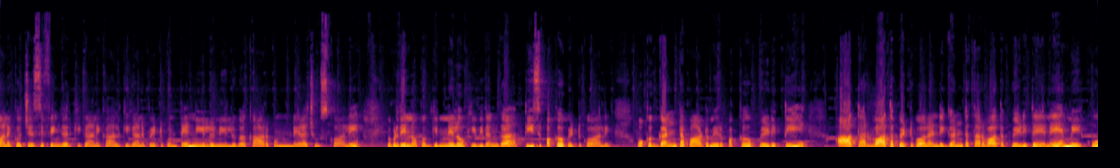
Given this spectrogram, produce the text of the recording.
మనకు వచ్చేసి ఫింగర్కి కానీ కాలుకి కానీ పెట్టుకుంటే నీళ్ళు నీళ్ళుగా కారకుండా ఉండేలా చూసుకోవాలి. ఇప్పుడు దీన్ని ఒక గిన్నెలోకి ఈ విధంగా తీసి పక్కకు పెట్టుకోవాలి. ఒక గంట పాటు మీరు పక్కకు పెడితే ఆ తర్వాత పెట్టుకోవాలండి. గంట తర్వాత పెడితేనే మీకు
